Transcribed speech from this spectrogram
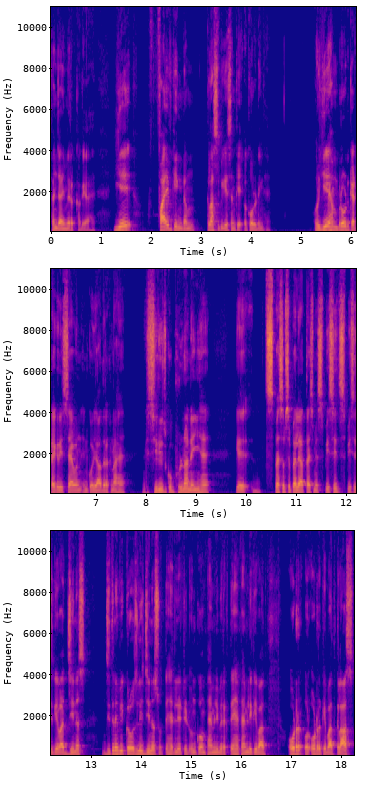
फंजाई में रखा गया है। ये फाइव किंगडम क्लासिफिकेशन के अकॉर्डिंग है और ये हम ब्रॉड कैटेगरी सेवन इनको याद रखना है। इनकी सीरीज़ को भूलना नहीं है कि सबसे पहले आता है इसमें स्पीसीज स्पीसीज के बाद जीनस जितने भी क्लोजली जीनस होते हैं रिलेटेड, उनको हम फैमिली में रखते हैं। फैमिली के बाद ऑर्डर, और ऑर्डर के बाद क्लास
